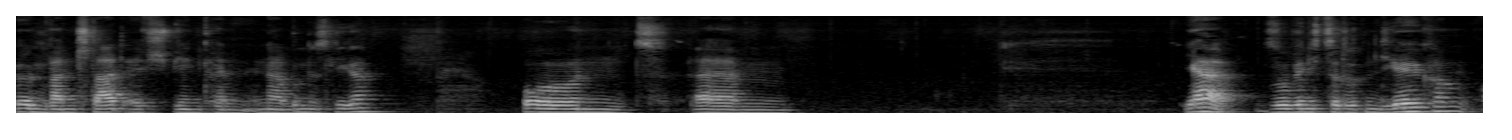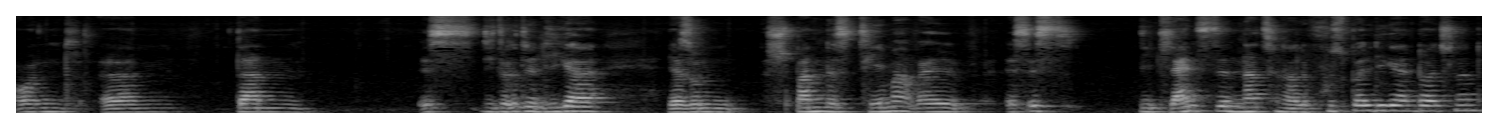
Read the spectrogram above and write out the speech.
irgendwann Startelf spielen können in der Bundesliga. Und ähm, ja, so bin ich zur dritten Liga gekommen und ähm, dann ist die dritte Liga ja so ein spannendes Thema, weil es ist die kleinste nationale Fußballliga in Deutschland.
